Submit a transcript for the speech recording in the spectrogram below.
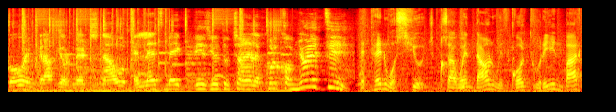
Go and grab your merch now. And let's make this youtube channel a cool community. The train was huge, so I went down with goal to re-embark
